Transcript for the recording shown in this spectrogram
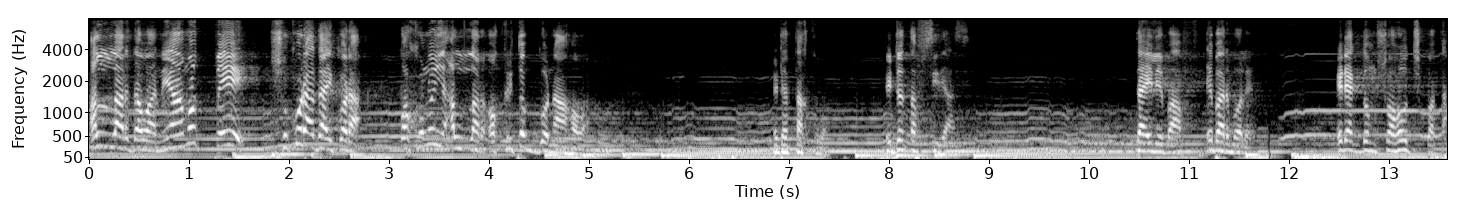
আল্লাহর দেওয়া নিয়ামত পেয়ে শুকুর আদায় করা কখনোই আল্লাহর অকৃতজ্ঞ না হওয়া। এটা তাকওয়া, এটা তাফসিরে আছে। তাইলে বাপ, এবার বলেন, এটা একদম সহজ কথা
